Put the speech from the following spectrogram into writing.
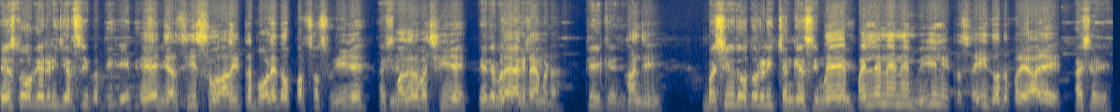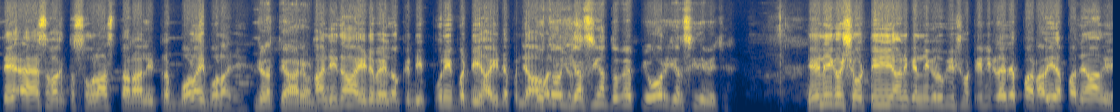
ਇਸ ਤੋਂ ਅੱਗੇ ਜਿਹੜੀ ਜਰਸੀ ਬੱਦੀ ਇਹਦੀ ਇਹ ਜਰਸੀ 16 ਲੀਟਰ ਬੋਲੇ ਤੋਂ ਪਰਸੋਂ ਸੂਈ ਜੇ। ਮਗਰ ਵੱਛੀ ਜੇ ਇਹਦੇ ਬਲੈਕ ਡਾਇਮੰਡ। ਠੀਕ ਹੈ ਜੀ। ਹਾਂਜੀ। ਬੱਚੀ ਦੋਸਤੋ ਜਿਹੜੀ ਚੰਗੇ ਸੀਮਨ ਤੇ ਦੀ। ਪਹਿਲੇ ਨੇ ਇਹਨੇ 20 ਲੀਟਰ ਸਹੀ ਦੁੱਧ ਭਰਿਆ ਜੇ। ਅੱਛਾ ਜੀ। ਤੇ ਇਸ ਵਕਤ 16 17 ਲੀਟਰ ਬੋਲਾ ਹੀ ਬੋਲਾ ਜੇ। ਜਿਹੜਾ ਤਿਆਰ ਹੈ ਹੁਣ। ਹਾਂਜੀ ਤਾਂ ਹਾਈਟ ਵੇਖ ਲਓ ਕਿੰਨੀ ਪੂਰੀ ਵੱਡੀ ਹਾਈਟ ਹੈ ਪੰਜਾਬ ਵਾਲੀ ਜਰਸੀ। ਜਰਸੀਆਂ ਦੋਵੇਂ ਪਿਓਰ ਜਰਸੀ ਦੇ ਵਿੱਚ। ਇਹ ਨਹੀਂ ਕੋਈ ਛੋਟੀ ਆਣ ਕੇ ਨਿਕਲੂਗੀ ਛੋਟੀ ਨਿਕਲੇ ਤੇ ਭਾੜਾ ਵੀ ਆਪਾਂ ਦੇਵਾਂਗੇ।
